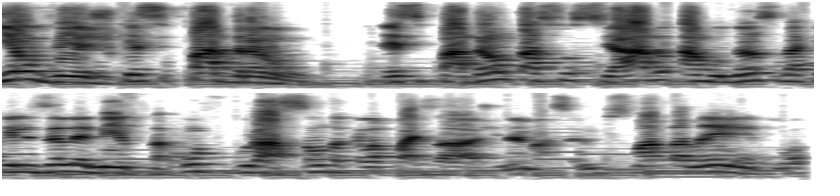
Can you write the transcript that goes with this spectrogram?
E eu vejo que esse padrão, esse padrão está associado à mudança daqueles elementos, da configuração daquela paisagem, né, Marcelo? Desmatamento, a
